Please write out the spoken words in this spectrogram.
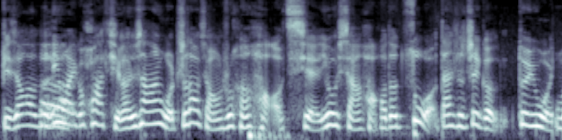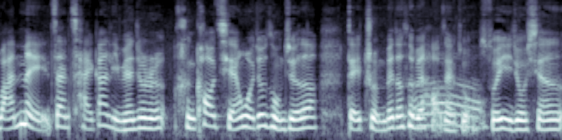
比较另外一个话题了。就相当于我知道小红书很好，且又想好好的做，但是这个对于我完美在才干里面就是很靠前，我就总觉得得准备的特别好再做，啊所以就先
